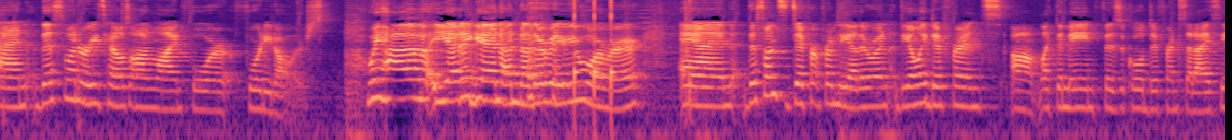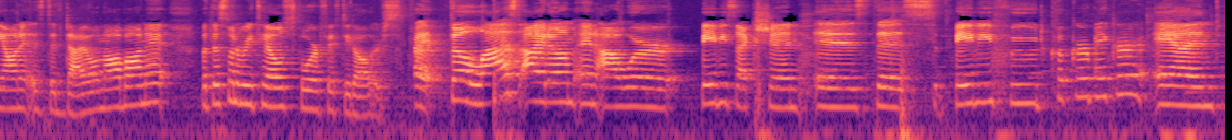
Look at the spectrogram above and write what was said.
and this one retails online for $40. We have yet again another baby warmer. And this one's different from the other one. The only difference, um, like the main physical difference that I see on it is the dial knob on it. But this one retails for $50. All right, the last item in our baby section is this baby food cooker maker. And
